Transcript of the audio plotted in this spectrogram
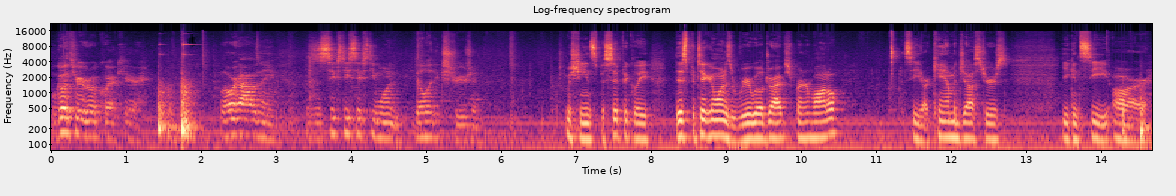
we'll go through real quick here. Lower housing. This is a 6061 billet extrusion machine specifically. This particular one is a rear wheel drive sprinter model. See our cam adjusters. You can see our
